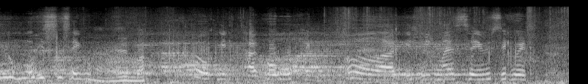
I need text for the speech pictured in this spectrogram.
Ay, no, me volví muy seguro. Eh, ma- César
